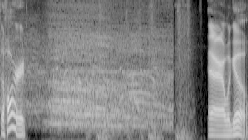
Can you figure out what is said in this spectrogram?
to hard. There we go.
